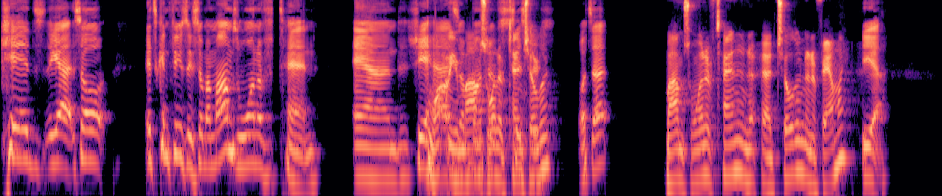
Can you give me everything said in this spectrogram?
kids, yeah, so it's confusing. So my mom's one of ten and she has Wow, your a mom's bunch one of 10 sisters. children? What's that? Mom's one of ten and, uh, children in a family. Yeah.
